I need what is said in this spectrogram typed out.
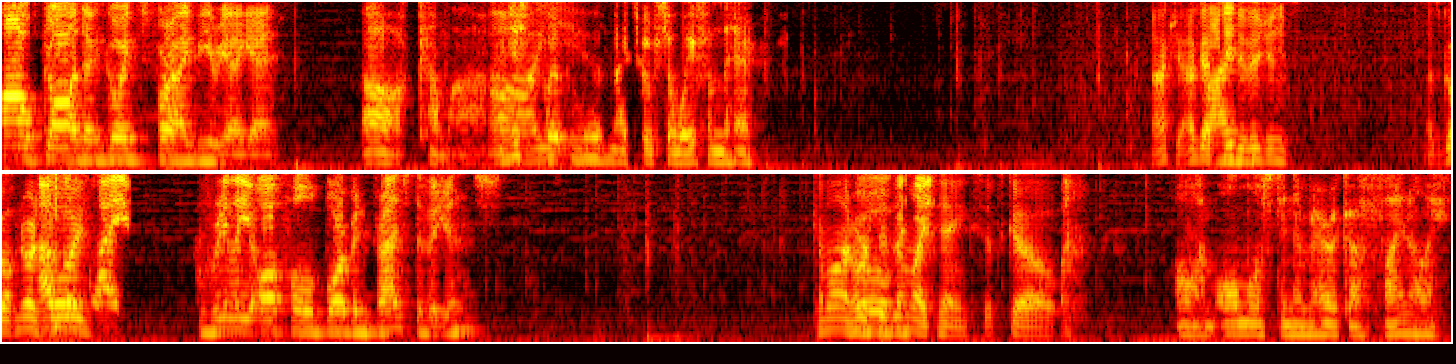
Oh god, they're going for Iberia again. Oh come on! I just put yeah. moved my troops away from there. Actually, I've got two divisions. Let's go up north, I've got boys. five really awful Bourbon France divisions. Come on, horses Go, and light tanks. Let's go. Oh, I'm almost in America finally.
